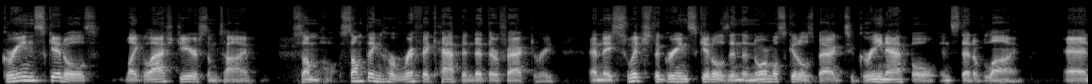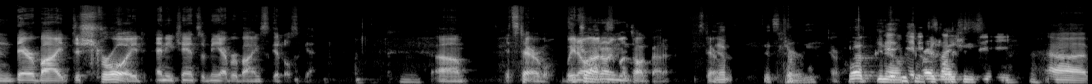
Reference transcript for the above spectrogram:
green Skittles. Like last year, sometime, some something horrific happened at their factory, and they switched the green Skittles in the normal Skittles bag to green apple instead of lime. and thereby destroyed any chance of me ever buying Skittles again. Um, it's terrible. We don't. I don't even want to talk about it. It's terrible. Yep. It's terrible. Terrible. But you know, It- it is nice to see, uh,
